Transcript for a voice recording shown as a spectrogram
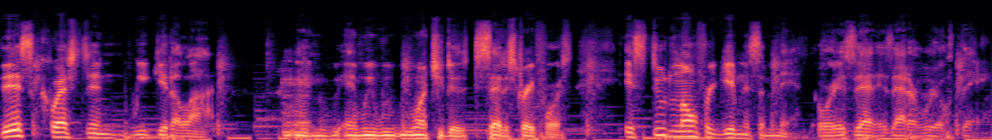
This question we get a lot. And, and we, we want you to set it straight for us. Is student loan forgiveness a myth, or is that is that a real thing?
